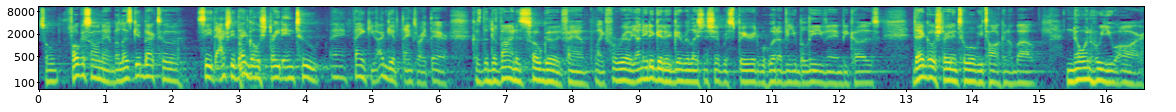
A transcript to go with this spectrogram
So focus on that. But let's get back to see. Actually, that goes straight into man. Thank you. I give thanks right there because the divine is so good, fam. Like for real, y'all need to get a good relationship with spirit, with whatever you believe in, because that goes straight into what we're talking about. Knowing who you are.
